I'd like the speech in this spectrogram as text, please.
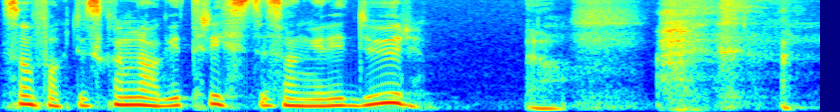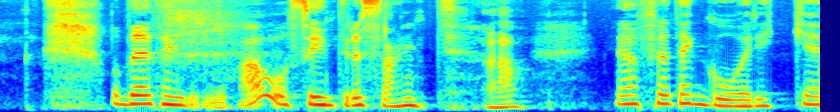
som faktisk kan lage triste sanger i dur. Ja. Og det tenkte jeg wow, så interessant. Ja. Ja, For at jeg går ikke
